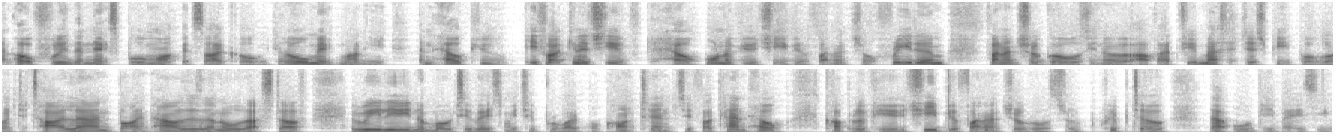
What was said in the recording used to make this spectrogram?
And hopefully in the next bull market cycle we can all make money and help you. If i can achieve help one of you achieve your financial freedom, financial goals. You know, I've had a few messages, people going to Thailand, buying houses and all that stuff. It really, you know, motivates me to provide more content. If I can help a couple of you achieve your financial goals through crypto, that would be amazing.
